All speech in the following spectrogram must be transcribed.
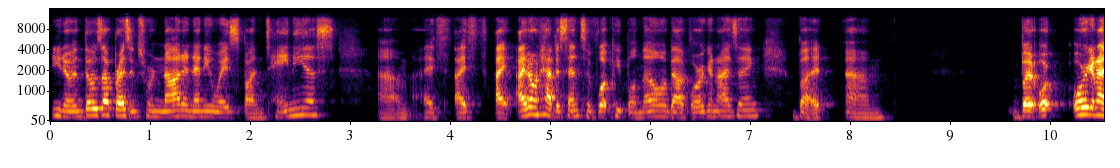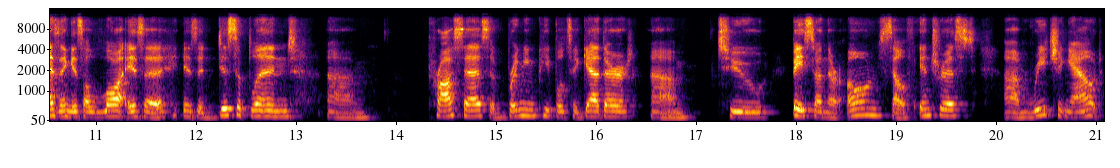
you know, and those uprisings were not in any way spontaneous. Um, I, I, I don't have a sense of what people know about organizing, but um, but or, organizing is a lot is a is a disciplined um, process of bringing people together um, to based on their own self-interest um, reaching out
